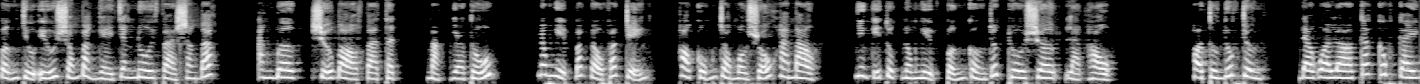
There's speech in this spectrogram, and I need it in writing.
vẫn chủ yếu sống bằng nghề chăn nuôi và săn bắt, ăn bơ, sữa bò và thịt, mặc da thú. Nông nghiệp bắt đầu phát triển, họ cũng trồng một số hoa màu, nhưng kỹ thuật nông nghiệp vẫn còn rất thô sơ, lạc hậu. Họ thường đốt rừng, đào qua lo các gốc cây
